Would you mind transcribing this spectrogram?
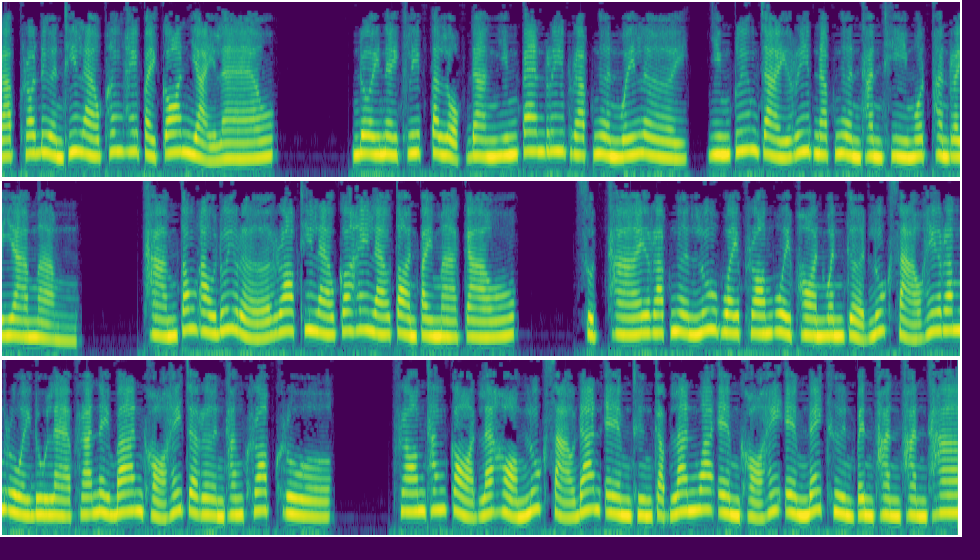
รับเพราะเดือนที่แล้วเพิ่งให้ไปก้อนใหญ่แล้ว โดยในคลิปตลกดังยิ้มแป้นรีบรับเงินไว้เลย ยิ้มปลื้มใจรีบนับเงินทันทีมดภรรยาหม่ำ ถามต้องเอาด้วยเหรอรอบที่แล้วก็ให้แล้วตอนไปมาเกาสุดท้ายรับเงินลูกไว้พร้อมอวยพรวันเกิดลูกสาวให้ร่ำรวยดูแลพระในบ้านขอให้เจริญทั้งครอบครัว พร้อมทั้งกอดและหอมลูกสาวด้านเอ็มถึงกับลั่นว่าเอ็มขอให้เอ็มได้คืนเป็นพันพันเท่า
